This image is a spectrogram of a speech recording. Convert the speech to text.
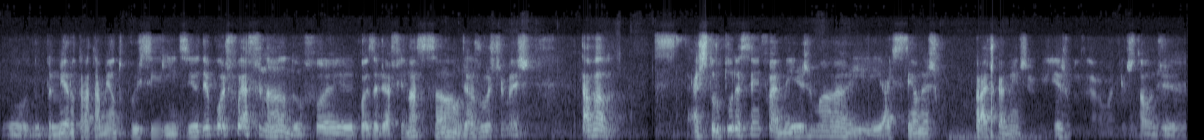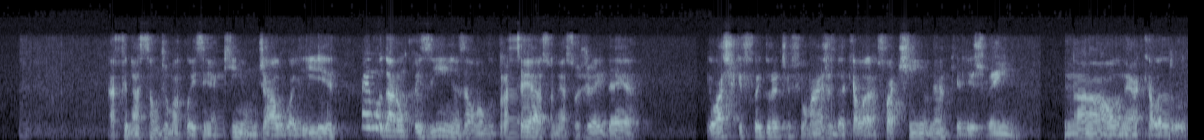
do, do primeiro tratamento para os seguintes. E depois foi afinando, foi coisa de afinação, de ajuste, mas tava, a estrutura sempre foi a mesma e as cenas praticamente as mesmas. Era uma questão de afinação de uma coisinha aqui, um diálogo ali. Aí mudaram coisinhas ao longo do processo, né? Surgiu a ideia. Eu acho que foi durante a filmagem daquela fotinho, né? Que eles vêm final, né? Aquela do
